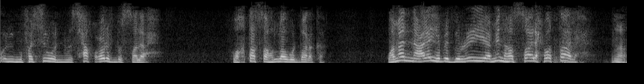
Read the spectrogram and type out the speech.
المفسرون أن إسحاق عرف بالصلاح واختصه الله بالبركة. ومن عليه بالذرية منها الصالح والطالح. نعم.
